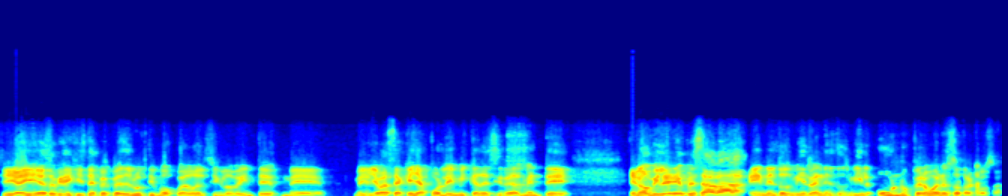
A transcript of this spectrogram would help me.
Sí, ahí eso que dijiste, Pepe, del último juego del siglo XX, me, me llevaste a aquella polémica de si realmente el nuevo milenio empezaba en el 2000 o en el 2001, pero bueno, es otra cosa.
